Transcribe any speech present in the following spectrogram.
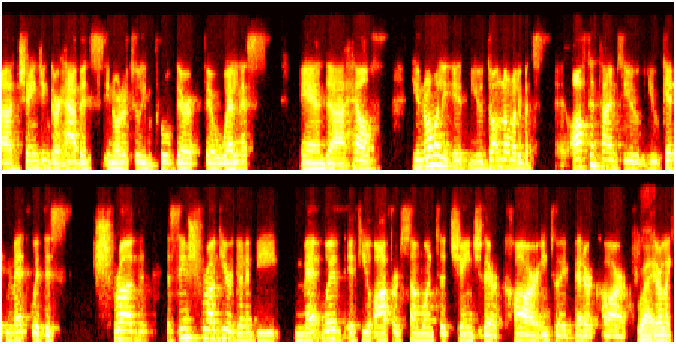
uh, changing their habits in order to improve their their wellness and uh, health. You normally it, you don't normally, but oftentimes you you get met with this shrug, the same shrug you're going to be met with if you offered someone to change their car into a better car. Right. They're like,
